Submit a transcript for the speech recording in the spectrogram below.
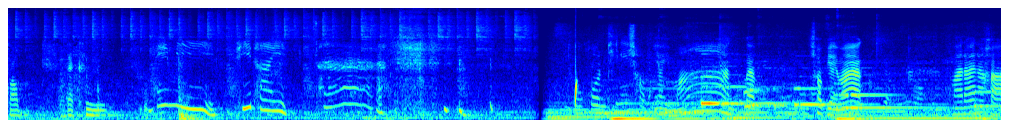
ซ่อม แต่คือไม่มีที่ไทยจ้าทุกคนที่นี่ช็อปใหญ่มากแบบช็อปใหญ่มาก มาได้นะคะ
